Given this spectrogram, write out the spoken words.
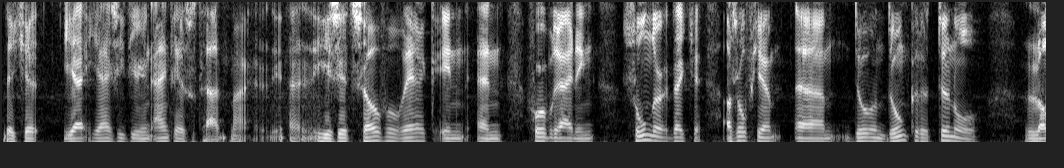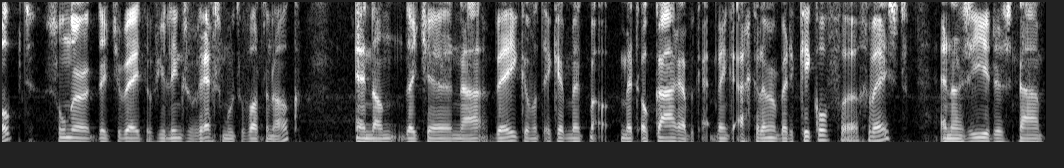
Dat je Jij, ziet hier een eindresultaat, maar uh, hier zit zoveel werk in en voorbereiding zonder dat je, alsof je uh, door een donkere tunnel loopt, zonder dat je weet of je links of rechts moet of wat dan ook. En dan dat je na weken, want ik heb met, met elkaar heb ik, ben ik eigenlijk alleen maar bij de kick-off uh, geweest. En dan zie je dus na een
